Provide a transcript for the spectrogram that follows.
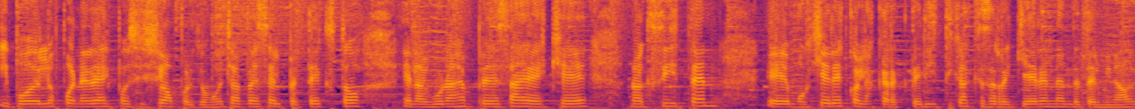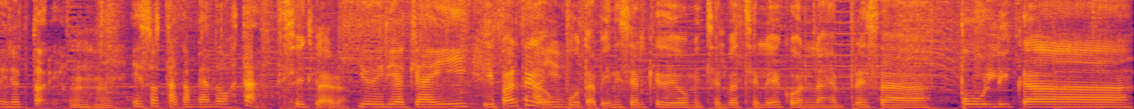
y poderlos poner a disposición, porque muchas veces el pretexto en algunas empresas es que no existen eh, mujeres con las características que se requieren en determinados directorios. Eso está cambiando bastante. Sí, claro. Yo diría que ahí... Y parte de un puntapié inicial que dio Michelle Bachelet con las empresas públicas...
